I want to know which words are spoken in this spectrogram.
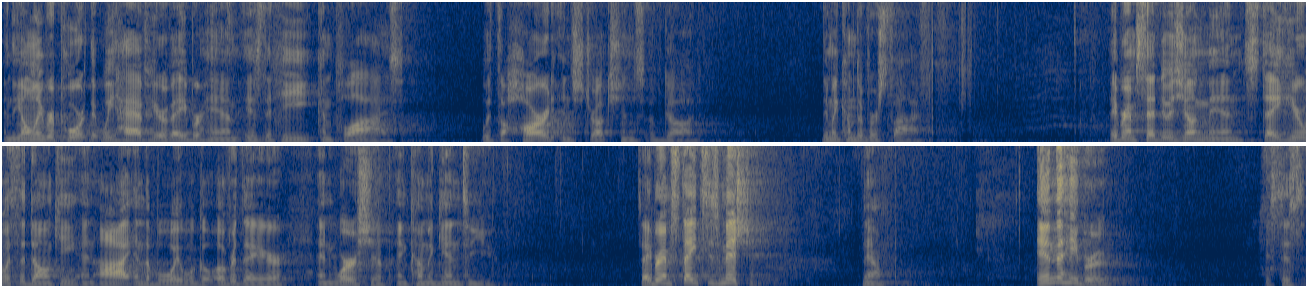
And the only report that we have here of Abraham is that he complies with the hard instructions of God. Then we come to verse 5. Abraham said to his young men, Stay here with the donkey, and I and the boy will go over there and worship and come again to you. So Abraham states his mission. Now, in the Hebrew, it says,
